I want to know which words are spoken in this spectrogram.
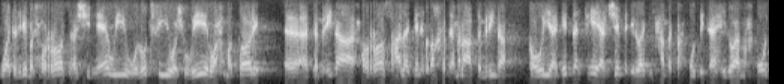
وتدريب الحراس الشناوي ولطفي وشوبير وأحمد طارق. آه تمرينة حراس على الجانب الآخر من الملعب تمرينة قوية جدا. في الجيم دلوقتي محمد محمود بيتأهل ومحمود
